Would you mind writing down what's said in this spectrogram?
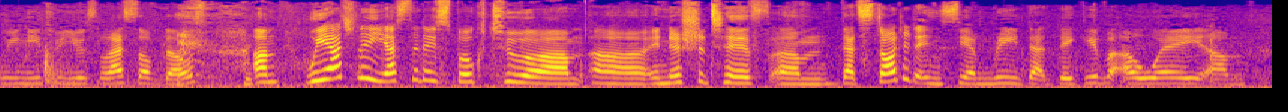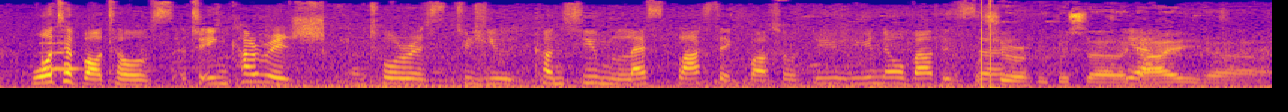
We need to use less of those. um, we actually yesterday spoke to an um, uh, initiative um, that started in Siem Reap that they give away um, water bottles to encourage uh, tourists to use, consume less plastic bottles. Do you, you know about this? For uh, sure, because uh, the yeah. guy uh,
